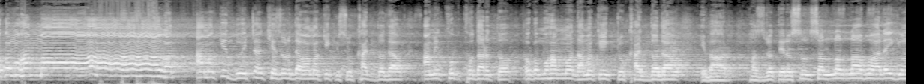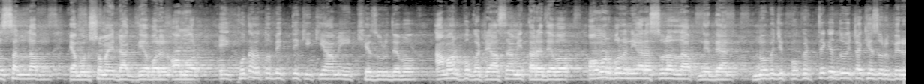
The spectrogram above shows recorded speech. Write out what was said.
ওগো মুহাম্মদ, আমাকে দুইটা খেজুর দাও, আমাকে কিছু খাদ্য দাও, আমি খুব ক্ষুধার্ত। ওগো মুহাম্মদ, আমাকে একটু খাদ্য দাও। এবার হজরতের রসুল সাল্লাহ সাল্লাম এমন সময় ডাক দিয়ে বলেন, অমর এই ক্ষুধার্ত ব্যক্তিকে কি আমি খেজুর দেব? আমার পকেটে আছে, আমি তারে দেব। অমর বলেন, ইয়া রাসূলুল্লাহ, আপনি দেন। নবীজি পকেট থেকে দুইটা খেজুর বের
